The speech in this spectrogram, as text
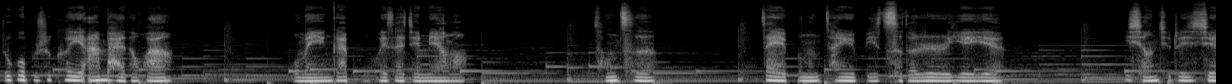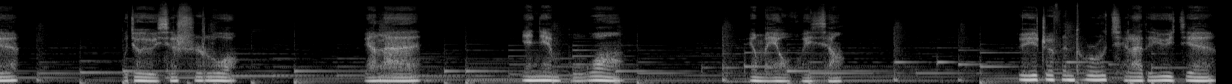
如果不是刻意安排的话，我们应该不会再见面了。从此，再也不能参与彼此的日日夜夜。一想起这些，我就有些失落。原来，念念不忘，并没有回响。对于这份突如其来的遇见。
